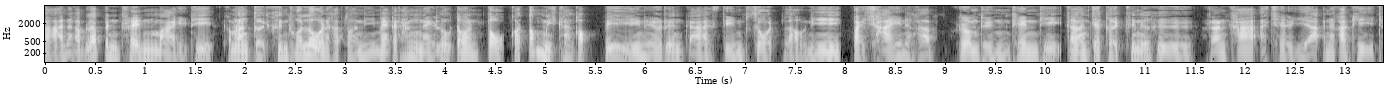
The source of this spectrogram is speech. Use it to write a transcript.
ศาลนะครับและเป็นเทรนด์ใหม่ที่กำลังเกิดขึ้นทั่วโลกนะครับตอนนี้แม้กระทั่งในโลกตะวันตกก็ต้องมีการก๊อปปี้ในเรื่องการสตรีมสดเหล่านี้ไปใช้นะครับ รวมถึงเทรนด์ที่กำลังจะเกิดขึ้นก็คือ ร้านค้าอัจฉริยะนะครับที่แท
